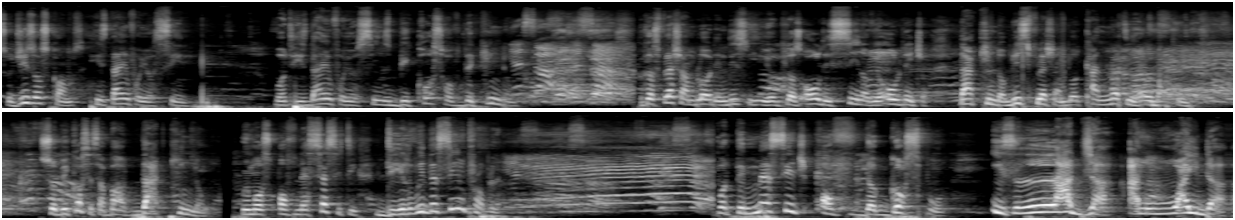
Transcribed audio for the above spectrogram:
So Jesus comes, he's dying for your sin. But he's dying for your sins because of the kingdom. Yes, sir. Yes, sir. Because flesh and blood in this, plus all the sin of your old nature, that kingdom, this flesh and blood cannot inherit that kingdom. So because it's about that kingdom, we must of necessity deal with the sin problem. But the message of the gospel is larger and wider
